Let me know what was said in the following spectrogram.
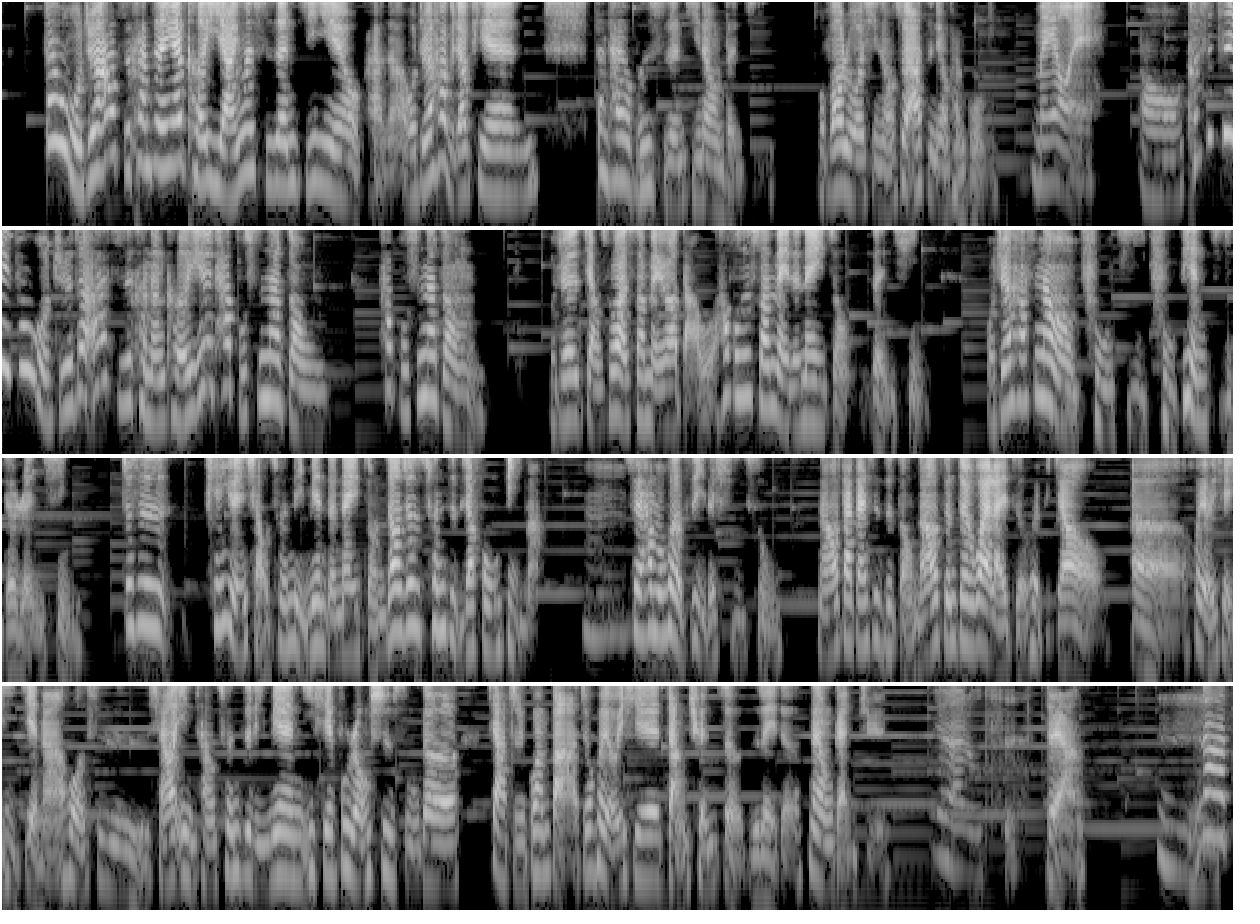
但我觉得阿直看这应该可以啊，因为食人机你也有看啊。我觉得他比较偏，但他又不是食人机那种等级，我不知道如何形容。所以阿直你有看过吗？没有哎、欸。哦，可是这一部我觉得阿直可能可以，因为他不是那种，他不是那种，我觉得讲出来酸梅又要打我，他不是酸梅的那一种人性，我觉得他是那种普及、普遍级的人性，就是。偏远小村里面的那一种，你知道，就是村子比较封闭嘛，嗯，所以他们会有自己的习俗，然后大概是这种，然后针对外来者会比较呃，会有一些意见啊，或者是想要隐藏村子里面一些不容世俗的价值观吧，就会有一些掌权者之类的那种感觉。原来如此，对啊，嗯，那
